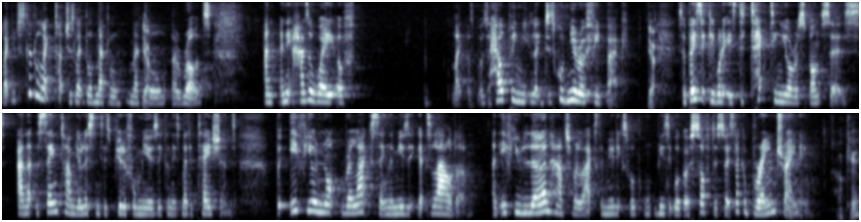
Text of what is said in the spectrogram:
like just little like touches like little metal metal uh, rods and and it has a way of like helping like it's called neurofeedback. Yeah. so basically what it is detecting your responses and at the same time you're listening to this beautiful music and these meditations. But if you're not relaxing the music gets louder. And if you learn how to relax the music will music will go softer. So it's like a brain training. Okay.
